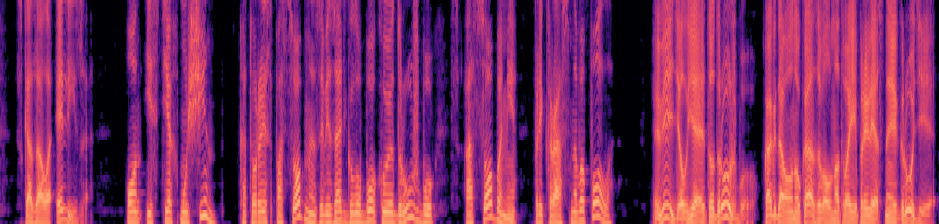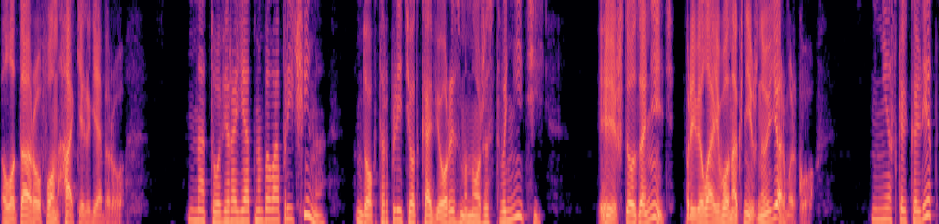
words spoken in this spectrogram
— сказала Элиза. «Он из тех мужчин, которые способны завязать глубокую дружбу с особами прекрасного пола». «Видел я эту дружбу, когда он указывал на твои прелестные груди Лотару фон Хакельгеберу», на то, вероятно, была причина. Доктор плетет ковер из множества нитей. И что за нить привела его на книжную ярмарку? Несколько лет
